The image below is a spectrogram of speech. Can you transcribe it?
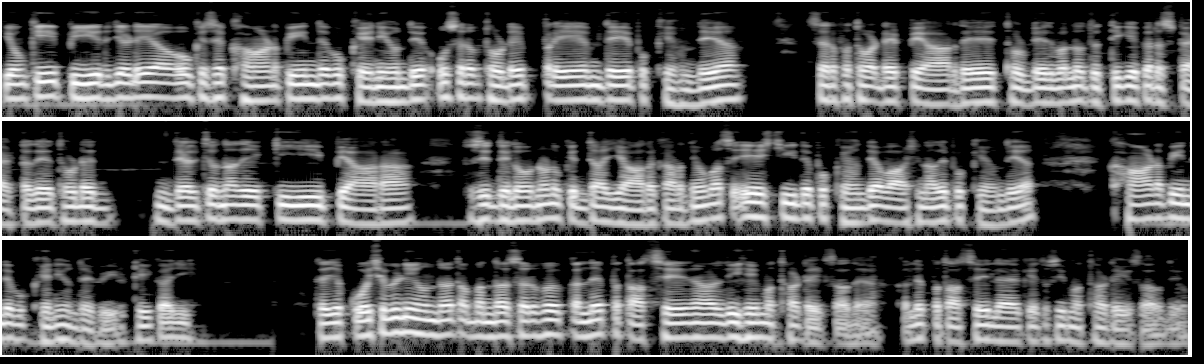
ਕਿਉਂਕਿ ਪੀਰ ਜਿਹੜੇ ਆ, ਉਹ ਕਿਸੇ ਖਾਣ ਪੀਣ ਦੇ ਭੁੱਖੇ ਨਹੀਂ ਹੁੰਦੇ, ਉਹ ਸਿਰਫ ਤੁਹਾਡੇ ਪ੍ਰੇਮ ਦੇ ਭੁੱਖੇ ਹੁੰਦੇ ਆ। ਸਿਰਫ ਤੁਹਾਡੇ ਪਿਆਰ ਦੇ, ਤੁਹਾਡੇ ਵੱਲੋਂ ਦਿੱਤੀ ਗਈ ਇੱਕ ਰਿਸਪੈਕਟ ਦੇ, ਤੁਹਾਡੇ ਦਿਲ 'ਚ ਉਹਨਾਂ ਦੇ ਕੀ ਪਿਆਰ ਆ, ਤੁਸੀਂ ਦਿਲੋਂ ਉਹਨਾਂ ਨੂੰ ਕਿੱਦਾਂ ਯਾਦ ਕਰਦੇ ਹੋ? ਬਸ ਇਸ ਚੀਜ਼ ਦੇ ਭੁੱਖੇ ਹੁੰਦੇ ਆ, ਵਾਸ਼ਨਾ ਦੇ ਭੁੱਖੇ ਹੁੰਦੇ ਆ, ਖਾਣ ਪੀਣ ਦੇ ਭੁੱਖੇ ਨਹੀਂ ਹੁੰਦੇ ਵੀਰ, ਠੀਕ ਆ ਜੀ? ਅਤੇ ਜੇ ਕੁਛ ਵੀ ਨਹੀਂ ਹੁੰਦਾ ਤਾਂ ਬੰਦਾ ਸਿਰਫ ਇਕੱਲੇ ਪਤਾਸੇ ਨਾਲ ਹੀ ਮੱਥਾ ਟੇਕ ਸਕਦਾ ਆ ਇਕੱਲੇ ਪਤਾਸੇ ਲੈ ਕੇ ਤੁਸੀਂ ਮੱਥਾ ਟੇਕ ਸਕਦੇ ਹੋ।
